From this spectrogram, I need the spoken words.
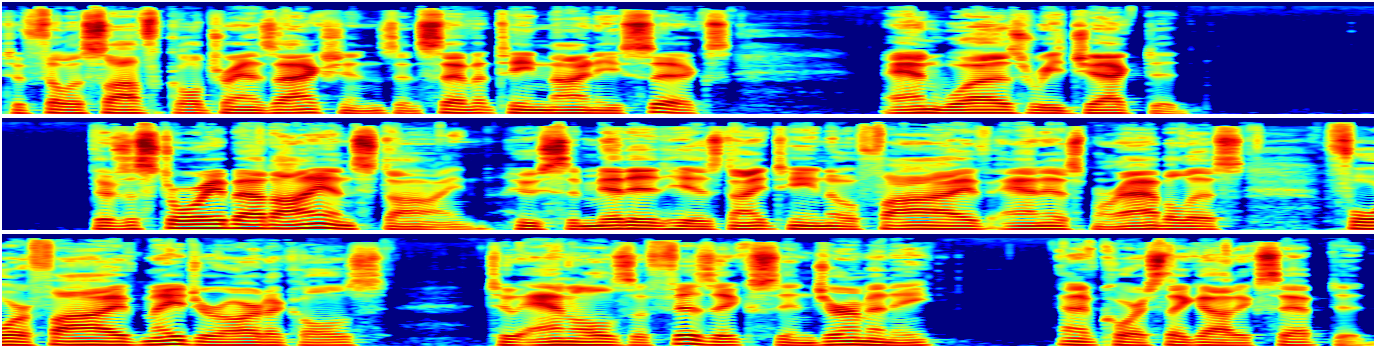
to Philosophical Transactions in 1796 and was rejected. There's a story about Einstein, who submitted his 1905 Annus Mirabilis, four or five major articles to Annals of Physics in Germany, and of course they got accepted.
